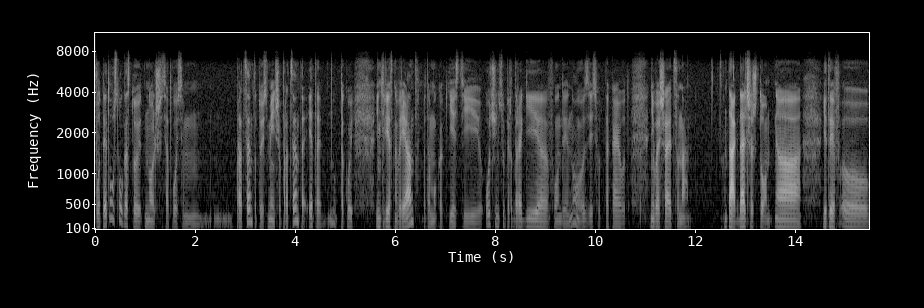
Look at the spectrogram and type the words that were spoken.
вот эта услуга стоит 0,68%, то есть меньше процента. Это ну, такой интересный вариант, потому как есть и очень супер дорогие фонды. Ну вот здесь вот такая вот небольшая цена. Так, дальше что? А, ETF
